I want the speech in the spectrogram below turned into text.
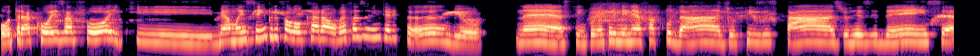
Outra coisa foi que minha mãe sempre falou, Carol, vai fazer um intercâmbio, né? Assim, quando eu terminei a faculdade, eu fiz estágio, residência.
